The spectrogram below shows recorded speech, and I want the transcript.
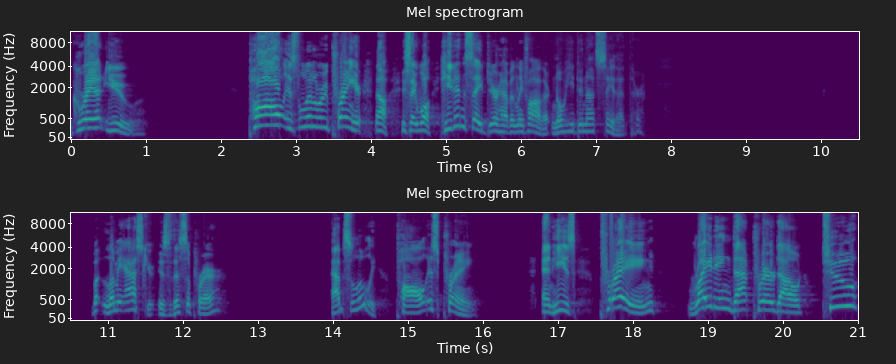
grant you. Paul is literally praying here. Now, you say, well, he didn't say, Dear Heavenly Father. No, he did not say that there. But let me ask you, is this a prayer? Absolutely. Paul is praying. And he's praying, writing that prayer down to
